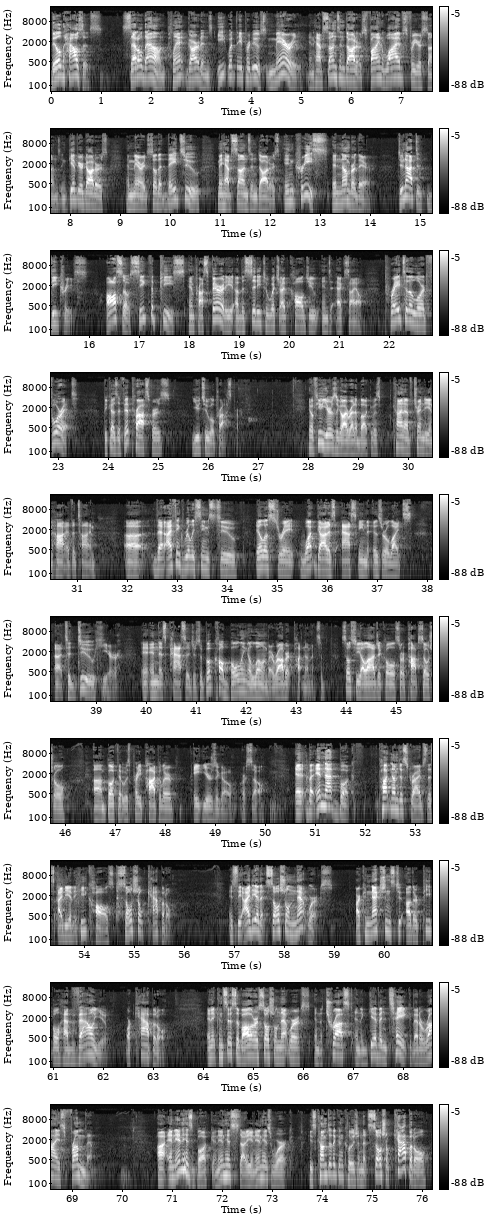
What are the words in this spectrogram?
Build houses, settle down, plant gardens, eat what they produce, marry and have sons and daughters, find wives for your sons, and give your daughters in marriage, so that they too may have sons and daughters. Increase in number there, do not de- decrease. Also, seek the peace and prosperity of the city to which I've called you into exile. Pray to the Lord for it, because if it prospers, you too will prosper. You know, a few years ago, I read a book. It was kind of trendy and hot at the time. Uh, that I think really seems to illustrate what God is asking the Israelites uh, to do here in, in, this passage. It's a book called Bowling Alone by Robert Putnam. It's a sociological, sort of pop social um, book that was pretty popular eight years ago or so. It, but in that book, Putnam describes this idea that he calls social capital. It's the idea that social networks, our connections to other people, have value or capital. And it consists of all of our social networks and the trust and the give and take that arise from them. Uh, and in his book, and in his study, and in his work, he's come to the conclusion that social capital,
